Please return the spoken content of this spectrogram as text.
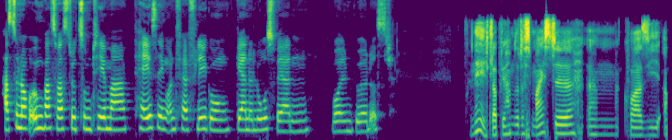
Hast du noch irgendwas, was du zum Thema Pacing und Verpflegung gerne loswerden wollen würdest? Nee, ich glaube, wir haben so das meiste ähm, quasi ab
